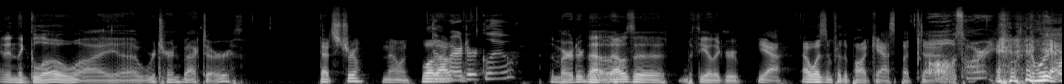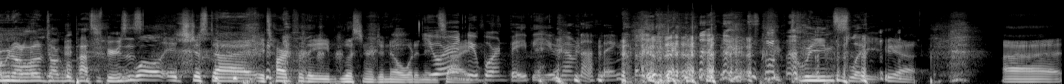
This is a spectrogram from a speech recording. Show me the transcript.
and in the glow, I uh, returned back to Earth. that's true. That one. Well, the that, murder glow. The murder glow. That, that was a with the other group. Yeah, that wasn't for the podcast, but uh, Oh, sorry. Are we, are we not allowed to talk about past experiences? well, it's just uh, it's hard for the listener to know what an You inside. are a newborn baby. You know nothing. Clean slate. yeah. Uh,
